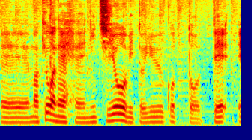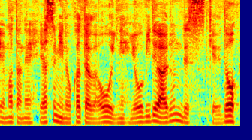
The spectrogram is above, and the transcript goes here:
えー、まあ、今日はね、日曜日ということで、え、またね、休みの方が多いね、曜日ではあるんですけど、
